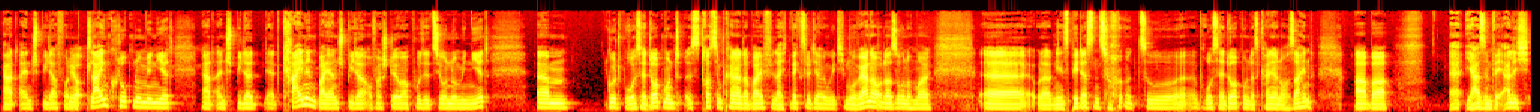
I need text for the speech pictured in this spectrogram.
Er hat einen Spieler von einem kleinen Club nominiert. Er hat einen Spieler, er hat keinen Bayern-Spieler auf der Stürmerposition nominiert. Ähm, gut, Borussia Dortmund ist trotzdem keiner dabei. Vielleicht wechselt ja irgendwie Timo Werner oder so nochmal. Äh, oder Nils Petersen zu, zu Borussia Dortmund. Das kann ja noch sein. Aber äh, ja, sind wir ehrlich,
